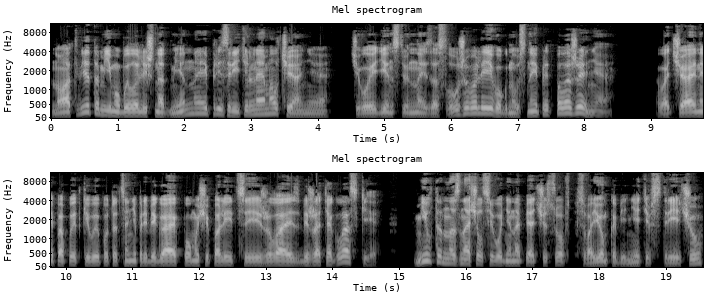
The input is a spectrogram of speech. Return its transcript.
но ответом ему было лишь надменное и презрительное молчание, чего единственно и заслуживали его гнусные предположения. В отчаянной попытке выпутаться, не прибегая к помощи полиции и желая избежать огласки, Милтон назначил сегодня на пять часов в своем кабинете встречу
